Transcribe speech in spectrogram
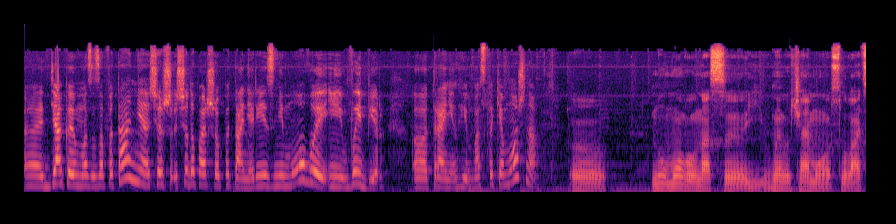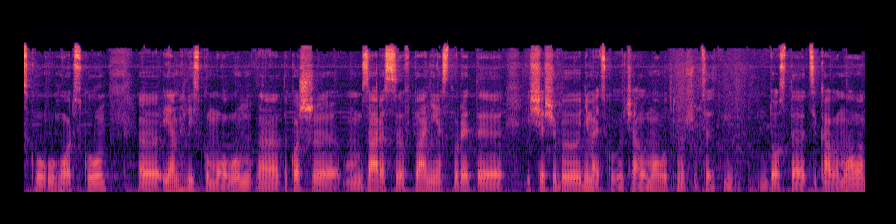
Е, Дякуємо за запитання. Що ж щодо першого питання, різні мови і вибір е, тренінгів. У вас таке можна? Ну, мова у нас е, ми вивчаємо словацьку, угорську е, і англійську мову. Е, Також зараз в плані є створити ще, щоб німецьку вивчали мову, тому що це м, доста цікава мова.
